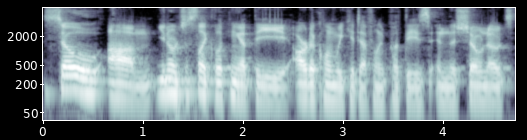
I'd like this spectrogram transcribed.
so, um, you know, just like looking at the article, and we could definitely put these in the show notes.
